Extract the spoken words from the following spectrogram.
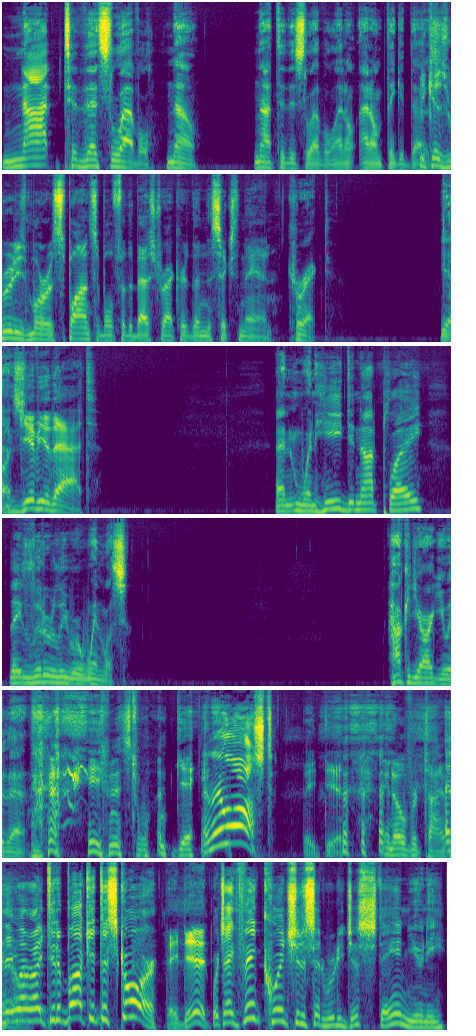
Not to this level. No. Not to this level. I don't I don't think it does. Because Rudy's more responsible for the best record than the sixth man. correct. Yes. I'll give you that. and when he did not play, they literally were winless. How could you argue with that? he missed one game. and they lost. They did in overtime. And they went right to the bucket to score. They did. Which I think Quin should have said, Rudy, just stay in uni.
